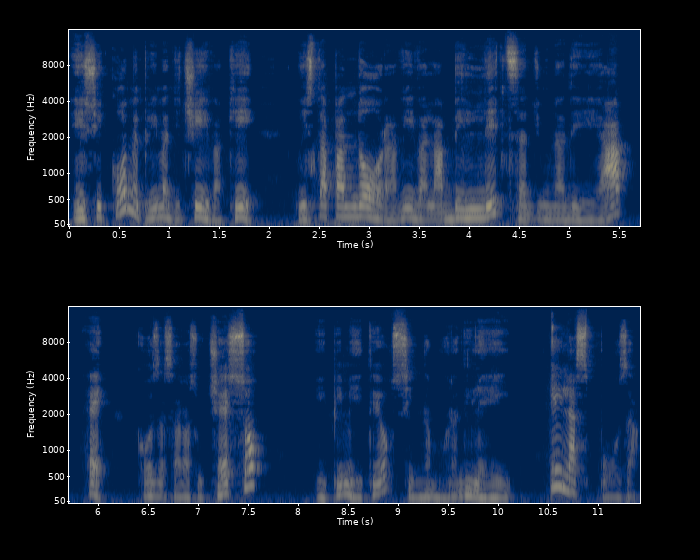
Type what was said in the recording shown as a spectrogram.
e siccome prima diceva che questa Pandora aveva la bellezza di una dea, eh, cosa sarà successo? Epimeteo si innamora di lei e la sposa.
